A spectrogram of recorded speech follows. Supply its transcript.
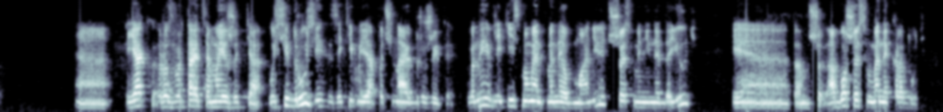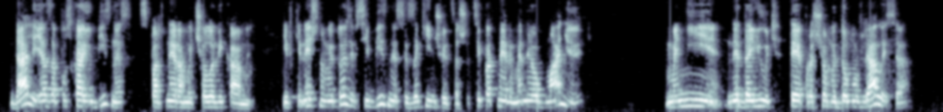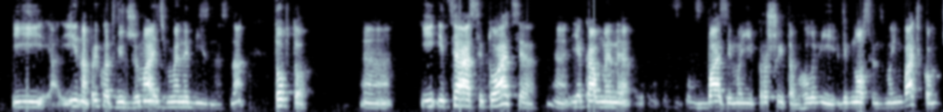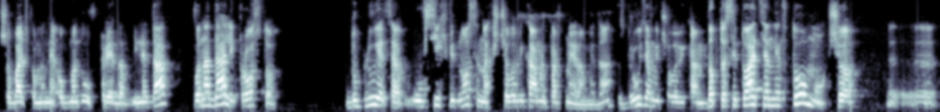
як розвертається моє життя. Усі друзі, з якими я починаю дружити, вони в якийсь момент мене обманюють, щось мені не дають, е, там, або щось в мене крадуть. Далі я запускаю бізнес з партнерами-чоловіками, і в кінечному ітозі всі бізнеси закінчуються, що ці партнери мене обманюють, мені не дають те, про що ми домовлялися, і, і наприклад, віджимають в мене бізнес. Да? Тобто, е, і, і ця ситуація, е, яка в мене в базі моїй прошита в голові відносин з моїм батьком, що батько мене обманув, предав і не дав, вона далі просто дублюється у всіх відносинах з чоловіками-партнерами, да? з друзями-чоловіками. Тобто ситуація не в тому, що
